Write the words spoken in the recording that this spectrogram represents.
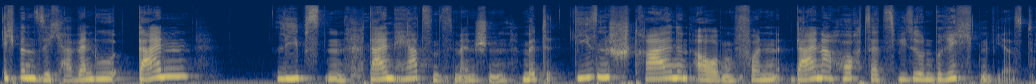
Ich bin sicher, wenn du deinen Liebsten, deinen Herzensmenschen mit diesen strahlenden Augen von deiner Hochzeitsvision berichten wirst,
